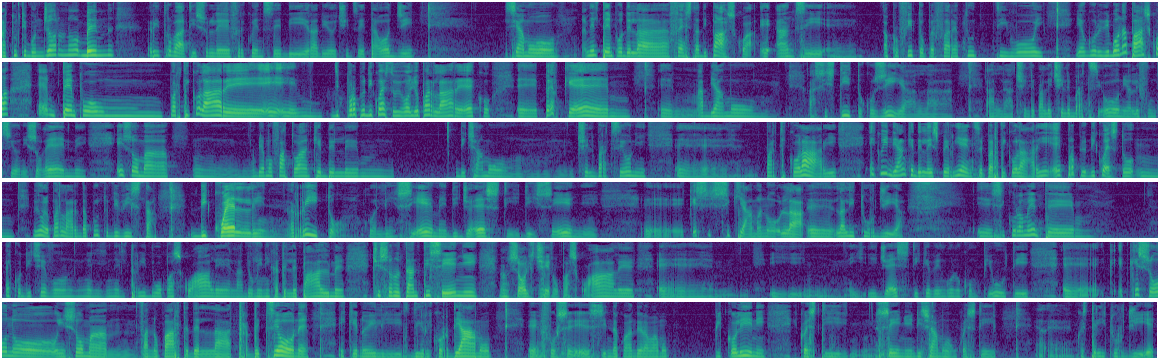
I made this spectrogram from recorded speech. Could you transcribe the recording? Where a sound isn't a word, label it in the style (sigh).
A tutti buongiorno, ben ritrovati sulle frequenze di Radio CZ. Oggi siamo nel tempo della festa di Pasqua e anzi eh, approfitto per fare a tutti voi gli auguri di buona Pasqua. È un tempo um, particolare e, e di, proprio di questo vi voglio parlare, ecco, eh, perché eh, abbiamo assistito così alla, alla cele, alle celebrazioni, alle funzioni solenni, e insomma mh, mm, abbiamo fatto anche delle... Mh, mm, diciamo celebrazioni eh, particolari e quindi anche delle esperienze particolari. E proprio di questo mh, mm, vi voglio parlare dal punto di vista di quelli rito quell'insieme di gesti, di segni eh, che si, si, chiamano la, eh, la liturgia. E sicuramente, ecco, dicevo nel, nel, triduo pasquale, la Domenica delle Palme, ci sono tanti segni, non so, il cielo pasquale, eh, i i, i gesti che vengono compiuti, eh, che, sono, insomma, fanno parte della tradizione e che noi li, li ricordiamo, eh, forse sin da quando eravamo piccolini, questi segni, diciamo, questi, eh, queste liturgie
